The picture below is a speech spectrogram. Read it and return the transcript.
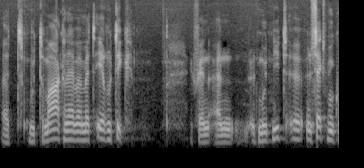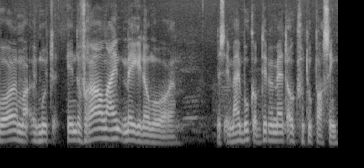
Het moet te maken hebben met erotiek. Ik vind, en het moet niet eh, een seksboek worden, maar het moet in de verhaallijn meegenomen worden. Dus in mijn boek op dit moment ook van toepassing.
